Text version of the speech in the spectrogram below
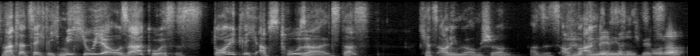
Es war tatsächlich nicht Yuya Osako, es ist deutlich abstruser als das. Ich hatte es auch nicht mehr auf dem Schirm. Also es ist auch nur angelesen. Ich oder?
